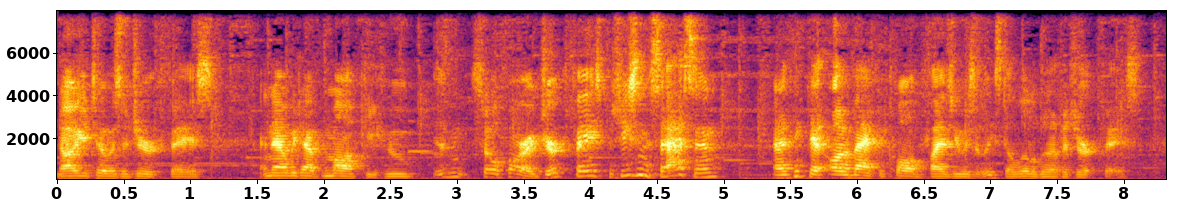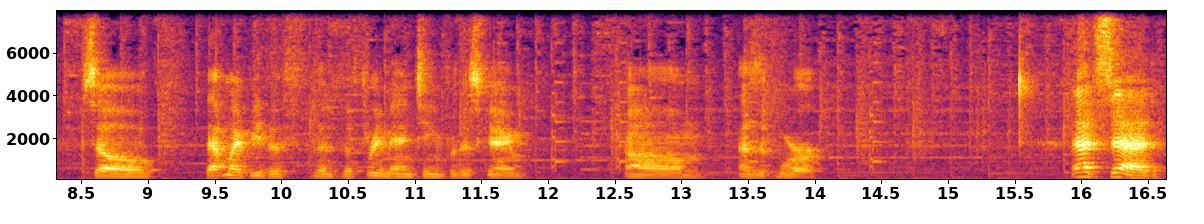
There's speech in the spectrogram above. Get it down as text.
Nagito was a jerk face, and now we'd have Maki, who isn't so far a jerk face, but she's an assassin, and I think that automatically qualifies you as at least a little bit of a jerk face. So that might be the the, the three man team for this game, um, as it were. That said,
